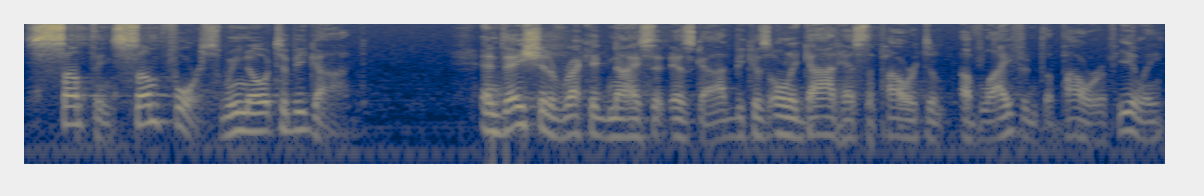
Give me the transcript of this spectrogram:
something, some force, we know it to be God, and they should have recognized it as God because only God has the power to, of life and the power of healing.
